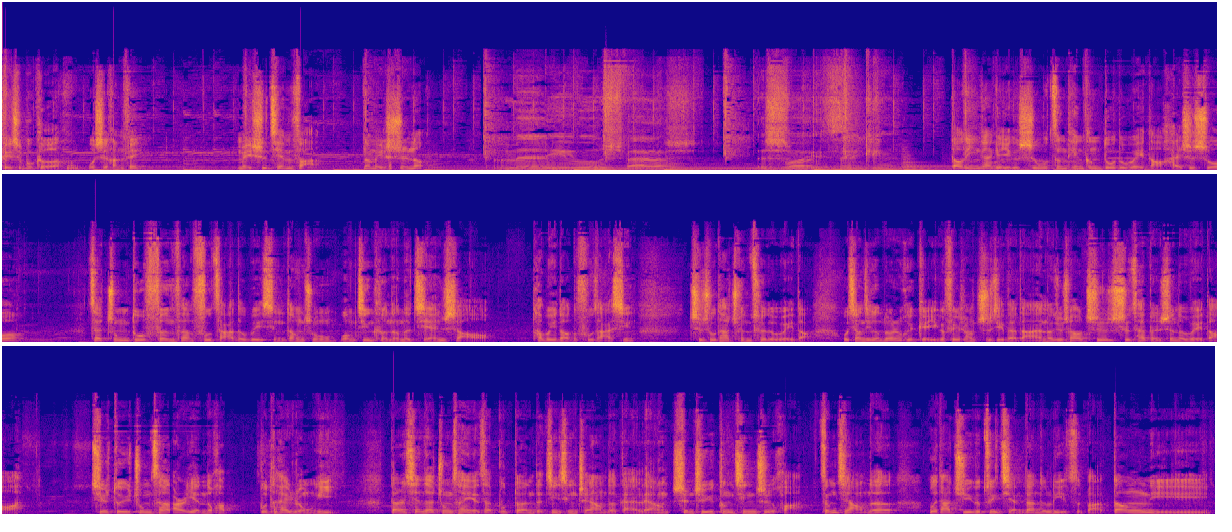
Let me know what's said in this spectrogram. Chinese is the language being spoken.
非吃不可，我是韩非。美式减法，那美食呢.到底应该给一个食物增添更多的味道，还是说，在众多纷繁复杂的味型当中，我们尽可能的减少它味道的复杂性，吃出它纯粹的味道？我相信很多人会给一个非常直接的答案，那就是要吃食材本身的味道啊。其实对于中餐而言的话，不太容易。当然，现在中餐也在不断的进行这样的改良，甚至于更精致化。怎么讲呢？为大家举一个最简单的例子吧。当你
